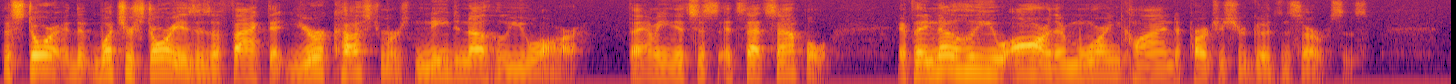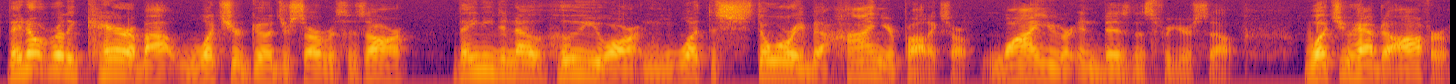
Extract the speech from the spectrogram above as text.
The story, what your story is, is a fact that your customers need to know who you are. I mean, it's just, it's that simple. If they know who you are, they're more inclined to purchase your goods and services. They don't really care about what your goods or services are. They need to know who you are and what the story behind your products are, why you are in business for yourself, what you have to offer.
